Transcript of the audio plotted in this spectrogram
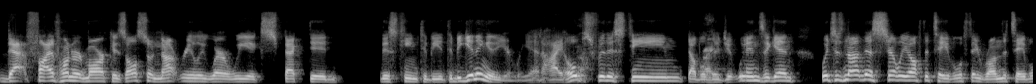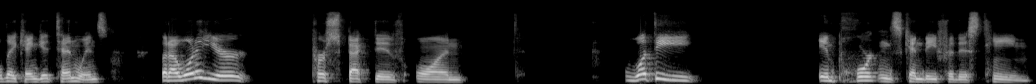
that 500 mark is also not really where we expected this team to be at the beginning of the year. We had high hopes for this team, double right. digit wins again, which is not necessarily off the table. If they run the table, they can get 10 wins. But I wanted your perspective on what the importance can be for this team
